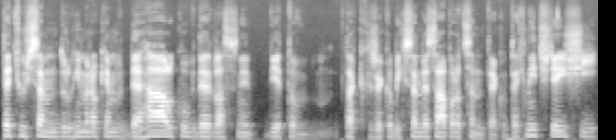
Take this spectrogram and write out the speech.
Teď už jsem druhým rokem v dehálku, kde vlastně je to, tak řekl bych, 70% jako techničtější,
